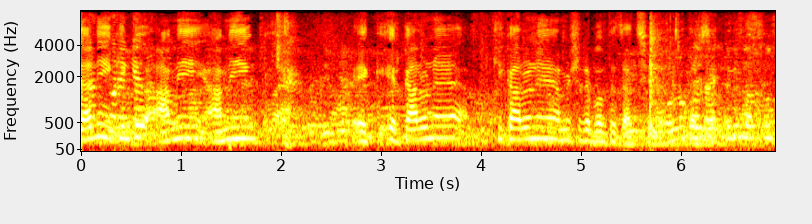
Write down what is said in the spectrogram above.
জানি কিন্তু আমি আমি এর কারণে কি কারণে আমি সেটা বলতে চাচ্ছি বড় দায়িত্বে যাচ্ছেন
